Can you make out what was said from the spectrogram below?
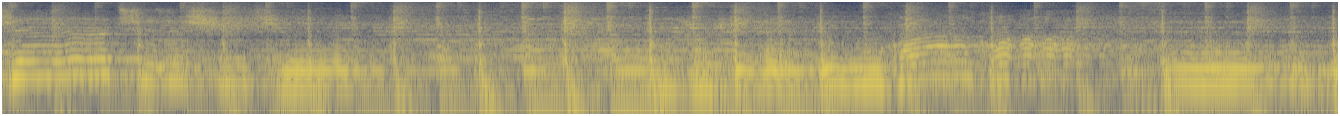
那看着只虚中，女人如花花似梦。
